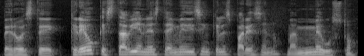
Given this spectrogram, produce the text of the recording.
pero este, creo que está bien este, ahí me dicen qué les parece, ¿no? A mí me gustó.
